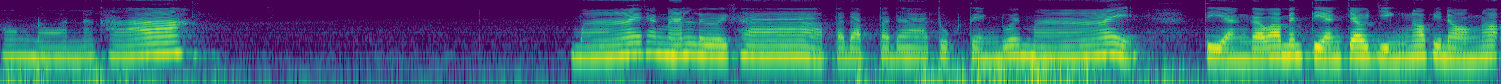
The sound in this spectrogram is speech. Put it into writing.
ห้องนอนนะคะ ไม้ทั้งนั้นเลยค่ะ ประดับประดาตกแต่งด้วยไม้ เตียงก็ว่าเป็นเตียงเจ้าหญิงเนาะพี่น้องเนาะ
